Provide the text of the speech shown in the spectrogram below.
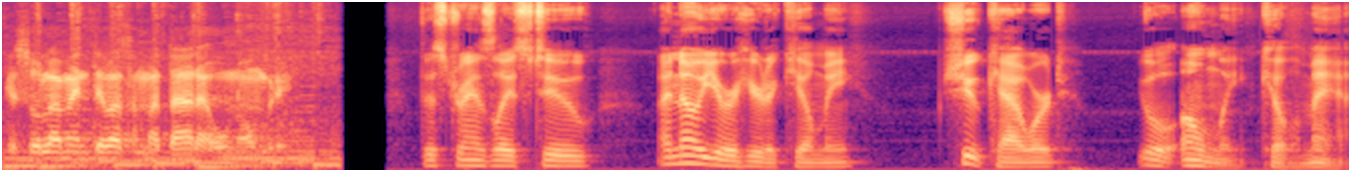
que solamente vas a matar a un hombre. This translates to I know you are here to kill me. Shoot, coward. You will only kill a man.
